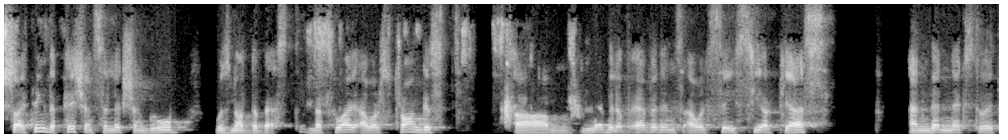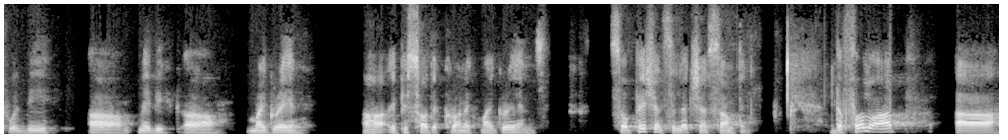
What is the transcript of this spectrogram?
So I think the patient selection group was not the best. That's why our strongest um, level of evidence, I would say CRPS, and then next to it will be uh, maybe uh, migraine, uh, episodic chronic migraines. So patient selection is something. The follow up, uh,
